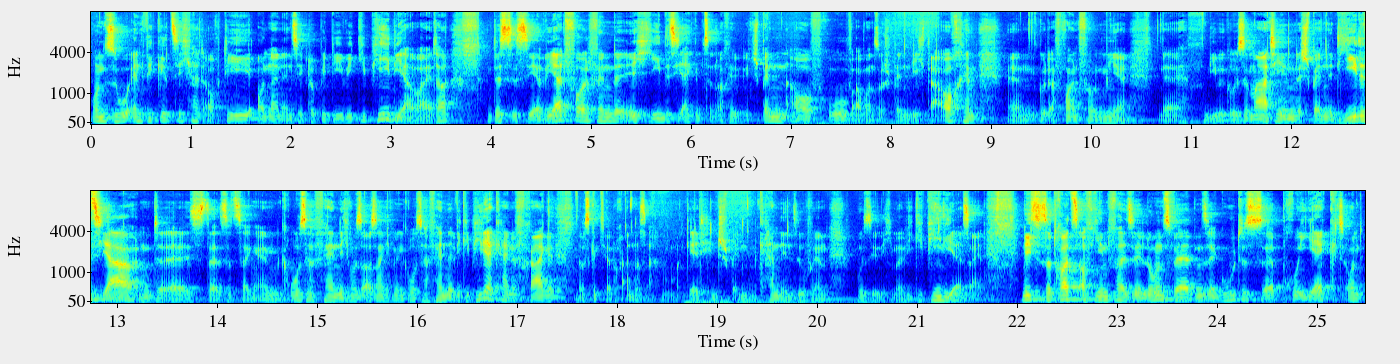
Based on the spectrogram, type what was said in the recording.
und so entwickelt sich halt auch die Online-Enzyklopädie Wikipedia weiter. Und das ist sehr wertvoll, finde ich. Jedes Jahr gibt es dann auch wieder den Spendenaufruf, aber und so spende ich da auch hin. Ähm, ein guter Freund von mir, äh, liebe Grüße Martin, spendet jedes Jahr und äh, ist da sozusagen ein großer Fan. Ich muss auch sagen, ich bin ein großer Fan der Wikipedia, keine Frage, aber es gibt ja noch andere Sachen, wo man Geld hinspenden kann kann. Insofern muss sie nicht immer Wikipedia sein. Nichtsdestotrotz auf jeden Fall sehr lohnenswert, ein sehr gutes äh, Projekt. Und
